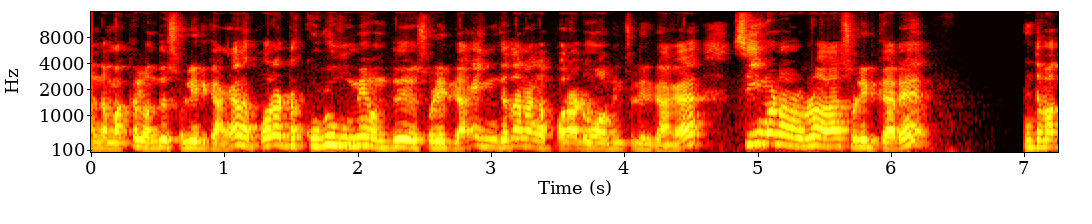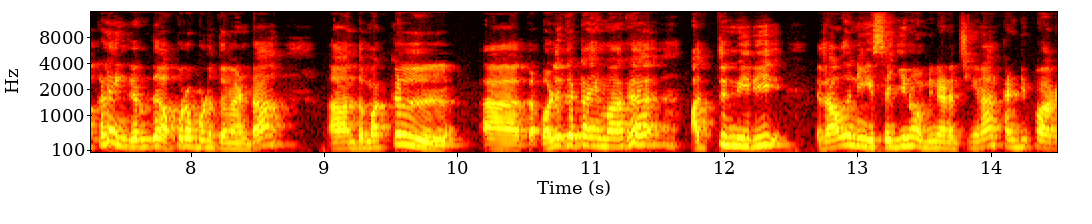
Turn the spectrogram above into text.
அந்த மக்கள் வந்து சொல்லியிருக்காங்க. அந்த போராட்ட குழுவுமே வந்து சொல்லியிருக்காங்க. இங்க தான் நாங்க போராடுவோம் அப்படின்னு சொல்லியிருக்காங்க. சீமான அவர்களும் அதான் சொல்லியிருக்காரு. இந்த மக்களை இங்கிருந்து அப்புறப்படுத்த வேண்டாம். அந்த மக்கள் வலுக்கட்டாயமாக அத்துமீறி ஏதாவது நீங்க செய்யணும் அப்படின்னு நினைச்சீங்கன்னா கண்டிப்பாக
